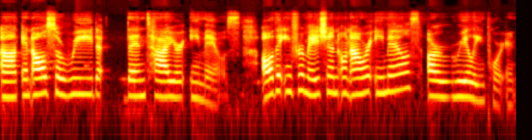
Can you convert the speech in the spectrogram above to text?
Uh, and also read the entire emails. All the information on our emails are really important.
